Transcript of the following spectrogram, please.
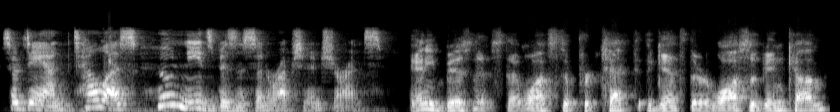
So, Dan, tell us who needs business interruption insurance? Any business that wants to protect against their loss of income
